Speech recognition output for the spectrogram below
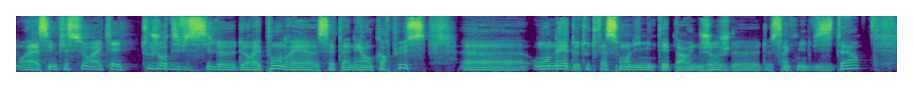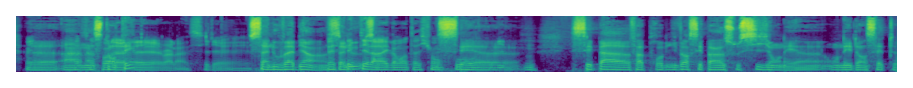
ouais c'est une question à laquelle est toujours difficile de, de répondre et euh, cette année encore plus. Euh, on est de toute façon limité par une jauge de, de 5000 visiteurs oui. euh, à un instant T. Voilà, les... Ça nous va bien. Hein. Respecter nous, la réglementation. C'est c'est pas enfin pour Omnivore c'est pas un souci. On est on est dans cette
